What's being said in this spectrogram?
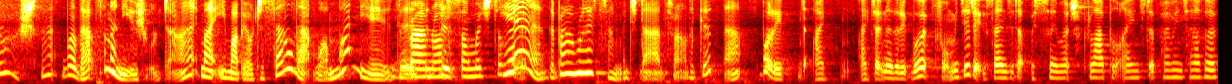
Gosh, that, well, that's an unusual diet. Might, you might be able to sell that one, mightn't you? The, brown rice sandwich diet? Yeah, the brown rice sandwich diet's rather good, that. Well, it, I, I don't know that it worked for me, did it? Because I ended up with so much flab that I ended up having to have a.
